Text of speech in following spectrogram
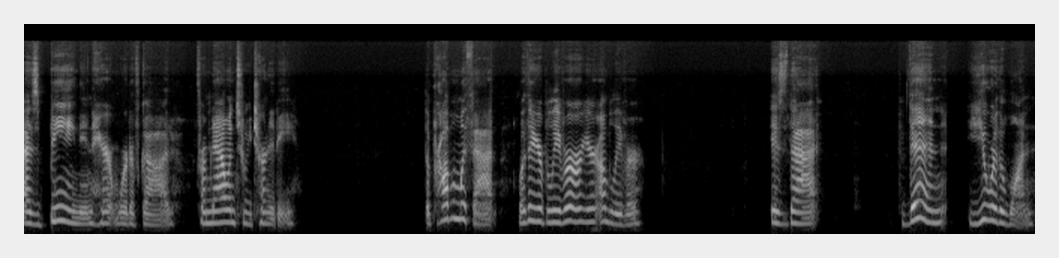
as being the inherent Word of God from now into eternity. The problem with that, whether you're a believer or you're an unbeliever, is that then you are the one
